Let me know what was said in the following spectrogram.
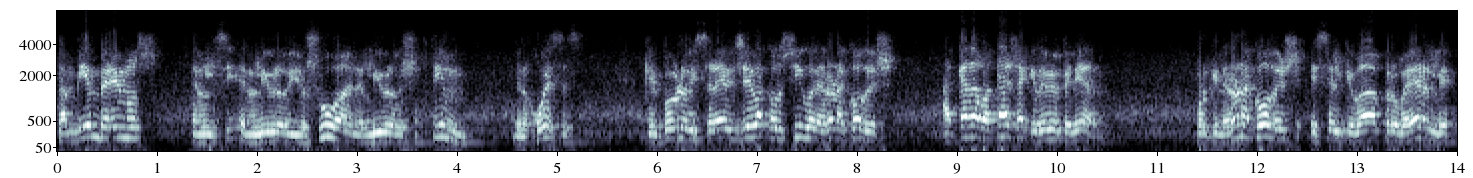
también veremos en el, libro de Yoshua, en el libro de Shoftim, de los jueces, que el pueblo de Israel lleva consigo el Arón Kodesh a cada batalla que debe pelear. Porque el Arón Kodesh es el que va a proveerle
